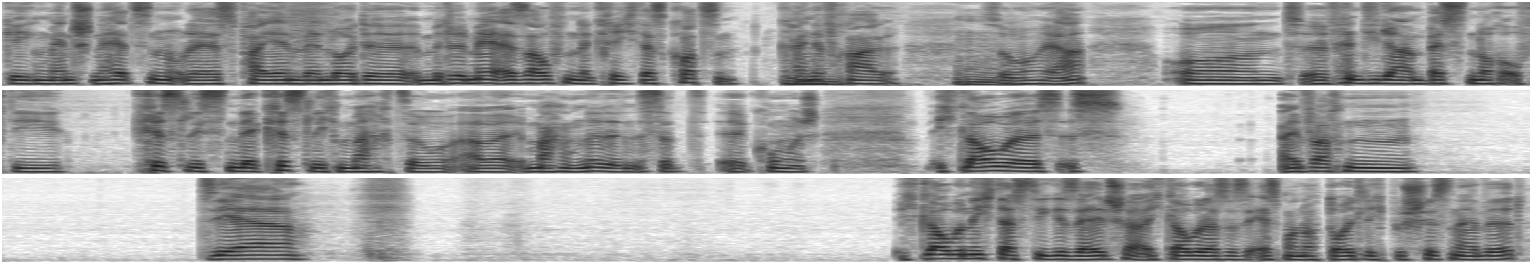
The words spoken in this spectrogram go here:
gegen Menschen hetzen oder es feiern, wenn Leute im Mittelmeer ersaufen, dann kriege ich das Kotzen. Keine Frage. So, ja. Und äh, wenn die da am besten noch auf die christlichsten der christlichen macht, so, aber machen, ne, dann ist das äh, komisch. Ich glaube, es ist einfach ein sehr ich glaube nicht, dass die Gesellschaft, ich glaube, dass es erstmal noch deutlich beschissener wird,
